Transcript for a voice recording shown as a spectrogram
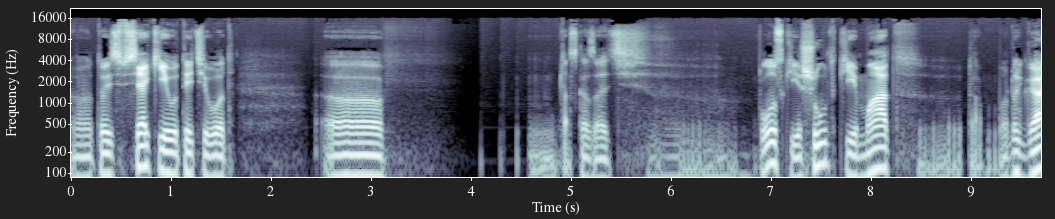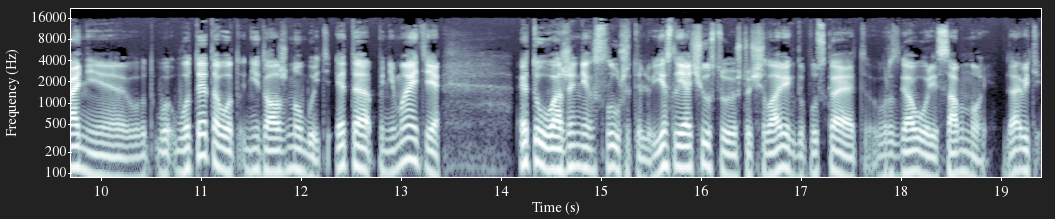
Э, то есть всякие вот эти вот, э, так сказать, плоские шутки, мат, там, рыгание, вот, вот, вот это вот не должно быть. Это, понимаете, это уважение к слушателю. Если я чувствую, что человек допускает в разговоре со мной, да, ведь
